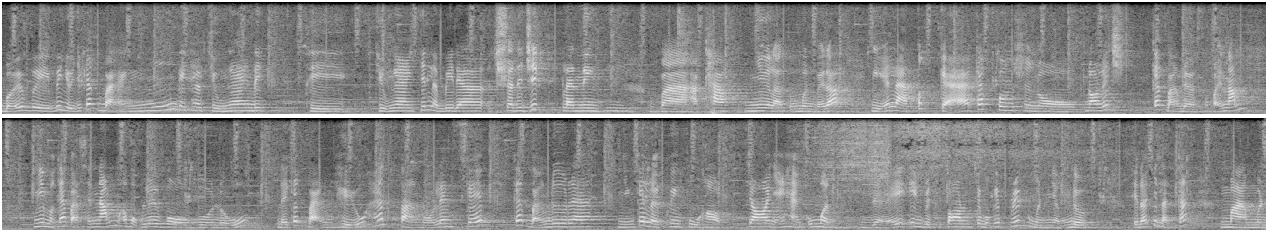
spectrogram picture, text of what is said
bởi vì ví dụ như các bạn muốn đi theo chiều ngang đi thì chiều ngang chính là media strategic planning ừ. và account như là tụi mình vậy đó nghĩa là tất cả các functional knowledge các bạn đều sẽ phải nắm nhưng mà các bạn sẽ nắm ở một level vừa đủ để các bạn hiểu hết toàn bộ landscape, các bạn đưa ra những cái lời khuyên phù hợp cho nhãn hàng của mình để in response cho một cái brief mà mình nhận được thì đó chính là cách mà mình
